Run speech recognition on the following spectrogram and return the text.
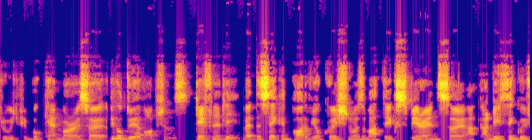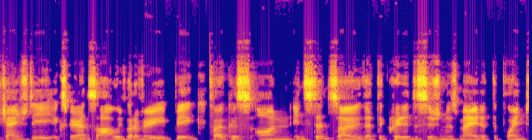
through which people can borrow. So people do have options, definitely. But the second part of your question was about the experience. So I, I do think we've changed the experience. Uh, we've got a very big focus on instant so that the credit decision is made at the point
